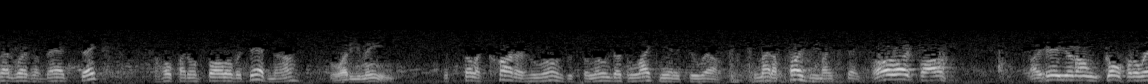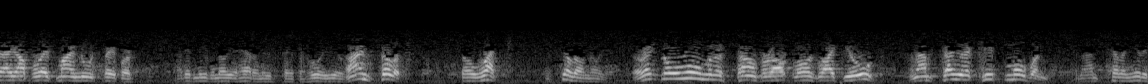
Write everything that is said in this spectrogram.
that wasn't a bad steak. I hope I don't fall over dead now. What do you mean? This fella Carter, who owns the saloon, doesn't like me any too well. He might have poisoned my steak. All right, Farr. I hear you don't go for the way I operate my newspaper. I didn't even know you had a newspaper. Who are you? I'm Phillips. So what? I still don't know you. There ain't no room in this town for outlaws like you, and I'm telling you to keep moving. And I'm telling you to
